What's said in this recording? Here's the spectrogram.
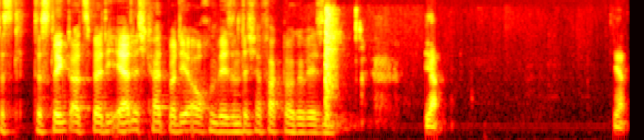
das, das klingt, als wäre die Ehrlichkeit bei dir auch ein wesentlicher Faktor gewesen. Ja. Ja.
